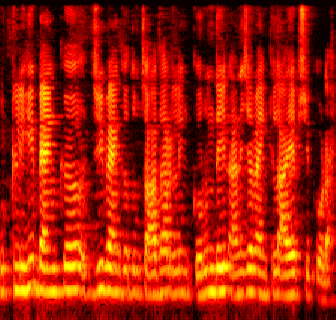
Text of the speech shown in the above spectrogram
कुठलीही बँक जी बँक तुमचं आधार लिंक करून देईल आणि ज्या बँकेला आय एफ सी कोड आहे.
